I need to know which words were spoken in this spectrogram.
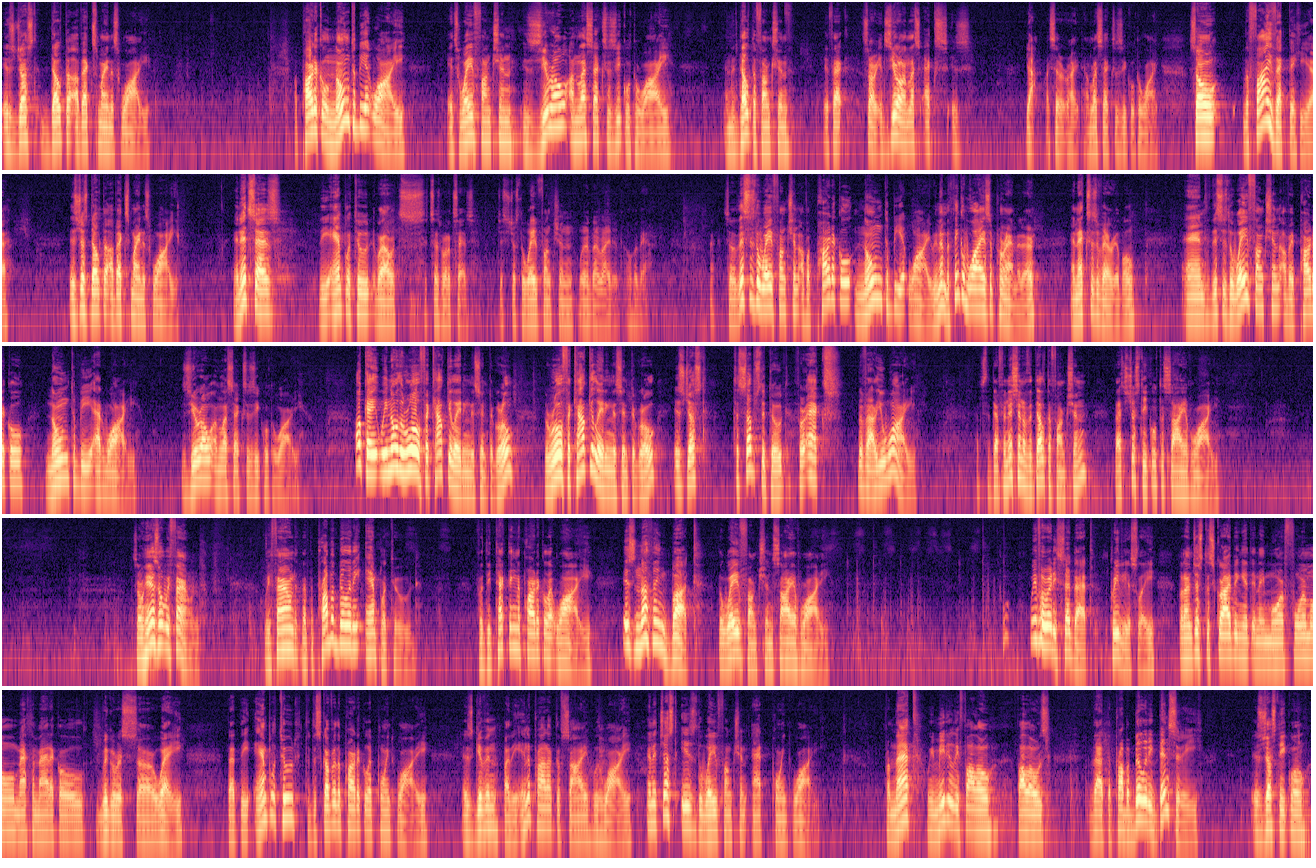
is just delta of x minus y. A particle known to be at y, its wave function is 0 unless x is equal to y, and the delta function, if x, sorry, it's 0 unless x is, yeah, I said it right, unless x is equal to y. So the phi vector here is just delta of x minus y. And it says the amplitude, well, it says what it says. Just, just the wave function, where did I write it? Over there. So this is the wave function of a particle known to be at y. Remember, think of y as a parameter and x as a variable. And this is the wave function of a particle known to be at y. 0 unless x is equal to y. Okay, we know the rule for calculating this integral. The rule for calculating this integral is just to substitute for x the value y. That's the definition of the delta function. That's just equal to psi of y. So here's what we found. We found that the probability amplitude for detecting the particle at y is nothing but the wave function psi of y. We've already said that previously, but I'm just describing it in a more formal, mathematical, rigorous uh, way, that the amplitude to discover the particle at point y is given by the inner product of psi with y, and it just is the wave function at point y. From that, we immediately follow, follows that the probability density is just equal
